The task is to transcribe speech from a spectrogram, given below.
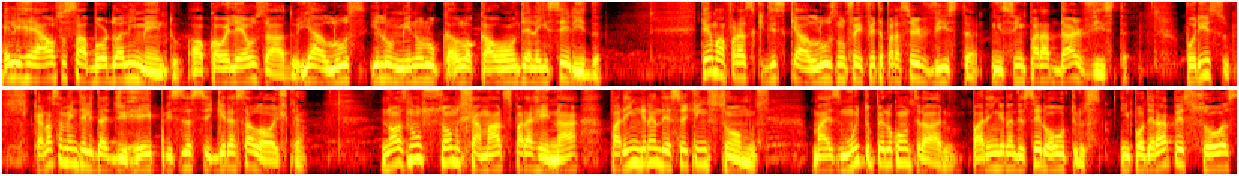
ele realça o sabor do alimento ao qual ele é usado, e a luz ilumina o local onde ela é inserida. Tem uma frase que diz que a luz não foi feita para ser vista, e sim para dar vista. Por isso, que a nossa mentalidade de rei precisa seguir essa lógica. Nós não somos chamados para reinar, para engrandecer quem somos, mas muito pelo contrário, para engrandecer outros, empoderar pessoas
